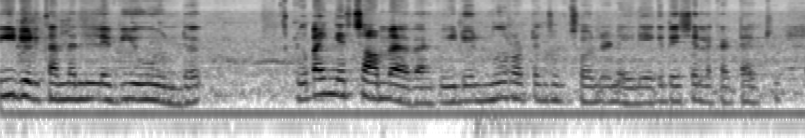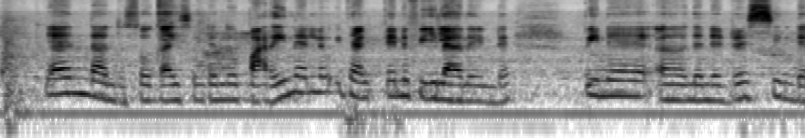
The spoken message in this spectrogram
വീഡിയോ എടുക്കാൻ നല്ല വ്യൂ ഉണ്ട്. ഭയങ്കര ചുമവ. വീഡിയോയിൽ നൂറോട്ടം ചുമച്ചുകൊണ്ടുണ്ടായിന് ഏകദേശം എല്ലാം കട്ടാക്കി. ഞാൻ എന്താ സോ ഗൈസിന്റെ എന്തോ പറയുന്നല്ലോ. ഞങ്ങൾക്ക് തന്നെ ഫീൽ ആകുന്നുണ്ട് പിന്നെ എന്റെ ഡ്രസ്സിന്റെ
